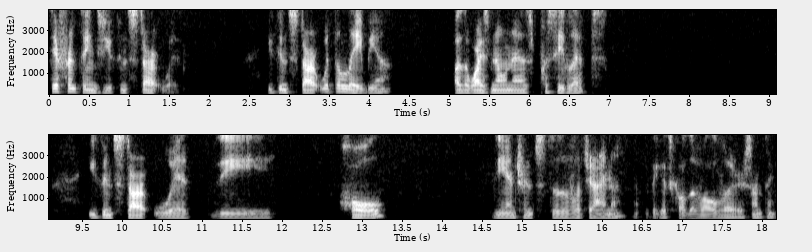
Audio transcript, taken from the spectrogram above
different things you can start with. You can start with the labia, otherwise known as pussy lips. You can start with the hole the entrance to the vagina. I think it's called the vulva or something.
